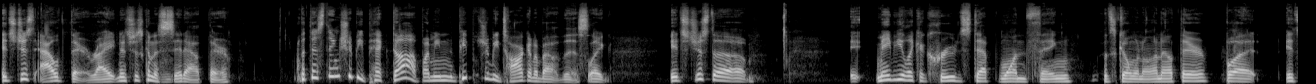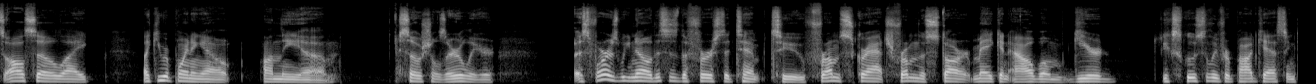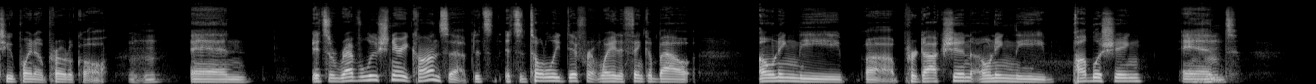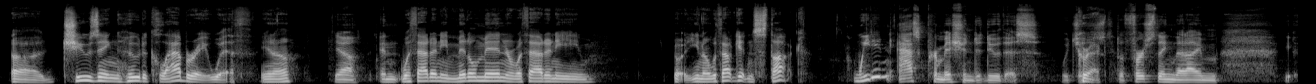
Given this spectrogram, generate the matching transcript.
it's just out there, right? And it's just going to sit out there. But this thing should be picked up. I mean, people should be talking about this. Like, it's just a it, maybe like a crude step one thing that's going on out there, but it's also like like you were pointing out on the um, socials earlier. As far as we know, this is the first attempt to, from scratch, from the start, make an album geared exclusively for podcasting 2.0 protocol. And it's a revolutionary concept. It's it's a totally different way to think about owning the uh, production, owning the publishing, and uh, choosing who to collaborate with. You know, Yeah, and without any middlemen or without any, you know, without getting stuck. we didn't ask permission to do this, which is Correct. the first thing that I'm.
